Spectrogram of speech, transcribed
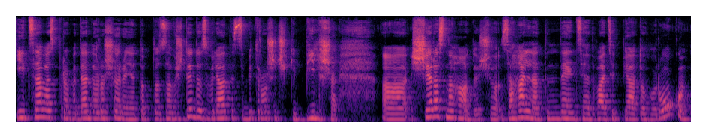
і це вас приведе до розширення, тобто завжди дозволяти собі трошечки більше. Ще раз нагадую, що загальна тенденція 25-го року,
